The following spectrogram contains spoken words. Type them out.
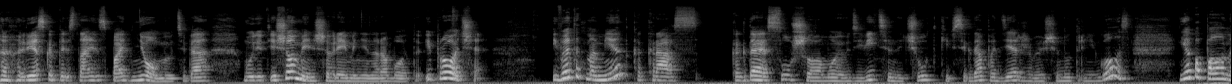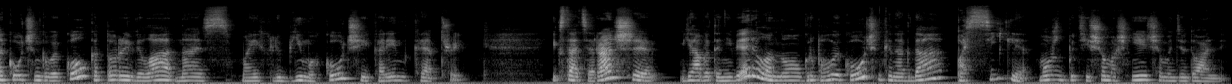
резко перестанет спать днем, и у тебя будет еще меньше времени на работу и прочее. И в этот момент как раз когда я слушала мой удивительный, чуткий, всегда поддерживающий внутренний голос, я попала на коучинговый кол, который вела одна из моих любимых коучей, Карин Крэптри. И, кстати, раньше я в это не верила, но групповой коучинг иногда по силе может быть еще мощнее, чем индивидуальный.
